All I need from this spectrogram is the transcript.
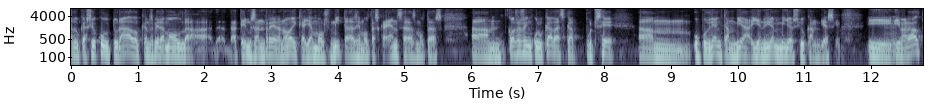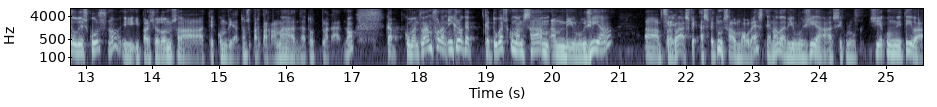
educació cultural que ens ve de molt de, de, de temps enrere, no? i que hi ha molts mites i moltes creences, moltes um, coses inculcades que potser um, ho podrien canviar i anirien millor si ho canviéssim. I, mm. i m'agrada el teu discurs, no? I, i per això doncs, uh, t'he convidat doncs, per parlar de tot plegat. No? Que comentàvem fora micro que, que tu vas començar amb, amb biologia, Uh, però sí. clar, has fet, has fet un salt molt bèstia, no?, de biologia a psicologia cognitiva,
